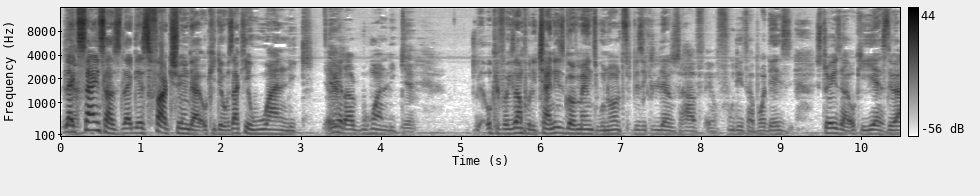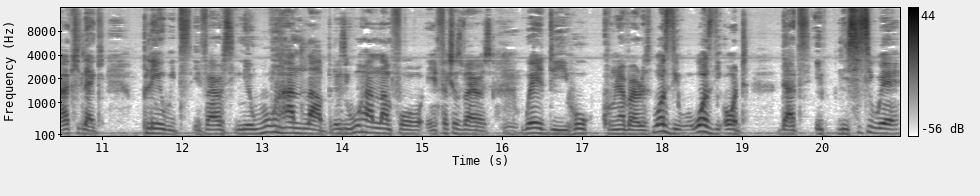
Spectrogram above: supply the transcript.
like yeah. science has like there's facts showing that okay, there was actually one leak. You Yeah. heard that Wuhan leak? Yeah. okay, for example, the Chinese government will not basically let us have um, food data, but there's stories that okay, yes, they were actually like playing with a virus in a Wuhan lab. There was a Wuhan lab for infectious virus where the whole coronavirus was the was the odd that if in the city where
